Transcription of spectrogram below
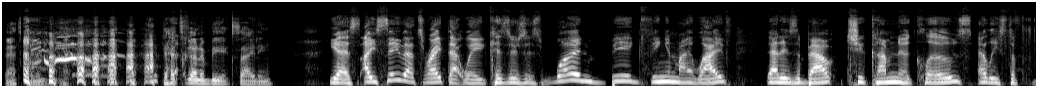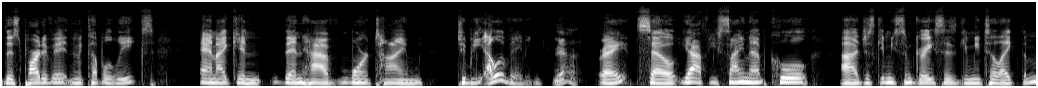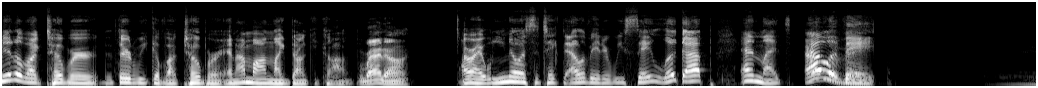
That's gonna be that's gonna be exciting. Yes, I say that's right that way because there's this one big thing in my life that is about to come to a close, at least the, this part of it in a couple of weeks. And I can then have more time to be elevating, Yeah. Right? So, yeah, if you sign up, cool. Uh, just give me some graces. Give me to like the middle of October, the third week of October, and I'm on like Donkey Kong. Right on. All right. Well, you know us to take the elevator. We say, look up and let's elevate.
